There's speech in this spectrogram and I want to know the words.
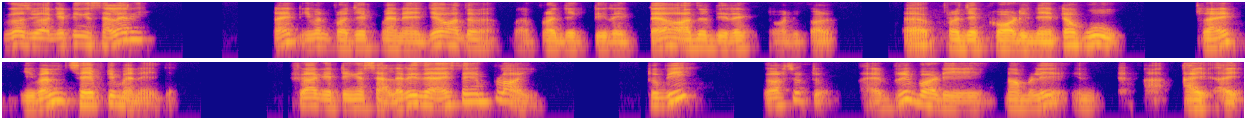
because you are getting a salary, right? Even project manager or the uh, project director or the direct, what you call, uh, project coordinator, who, right? Even safety manager. If you are getting a salary, there is the employee. To be, also to everybody normally, in, I, I,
